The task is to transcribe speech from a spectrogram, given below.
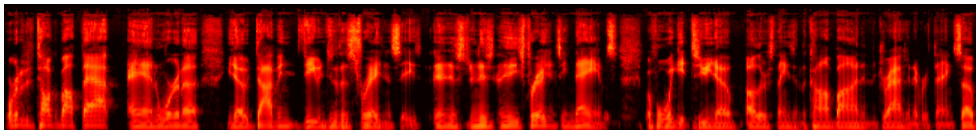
we're going to talk about that, and we're going to, you know, dive in deep into this free agencies and, and these free agency names before we get to, you know, other things in the combine and the draft and everything. So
